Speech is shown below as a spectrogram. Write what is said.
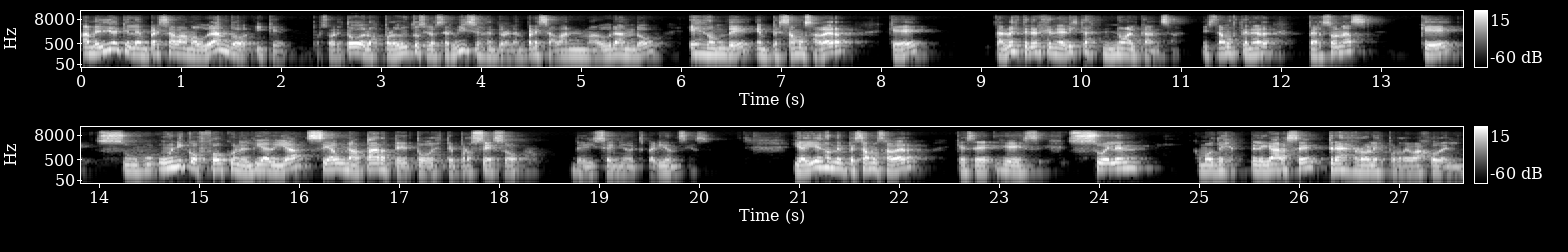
a medida que la empresa va madurando y que, por sobre todo, los productos y los servicios dentro de la empresa van madurando, es donde empezamos a ver que tal vez tener generalistas no alcanza. Necesitamos tener personas que su único foco en el día a día sea una parte de todo este proceso de diseño de experiencias. Y ahí es donde empezamos a ver que, se, suelen como desplegarse tres roles por debajo del,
